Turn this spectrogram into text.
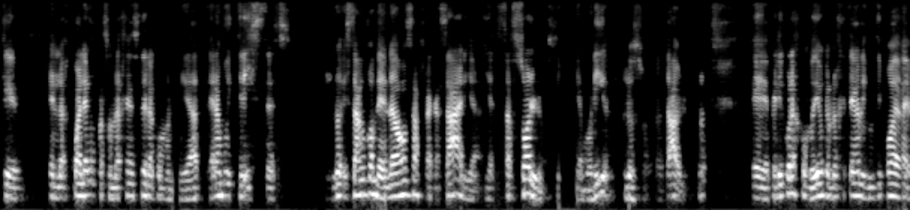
que, en las cuales los personajes de la comunidad eran muy tristes. y No, estaban condenados a fracasar y a, y a estar solos y a morir, incluso, Apretable, ¿no? Eh, películas, como digo, que no es que tengan ningún tipo de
